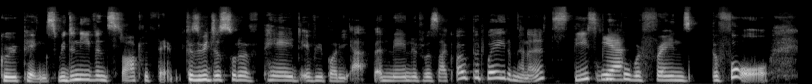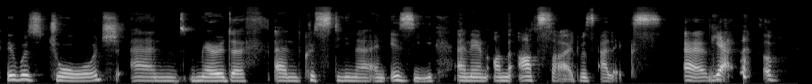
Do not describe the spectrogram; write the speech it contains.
groupings. We didn't even start with them because we just sort of paired everybody up. And then it was like oh but wait a minute. These people Yeah. were friends before. There was george and meredith and cristina and izzy. And then on the outside was alex. And Yeah. of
